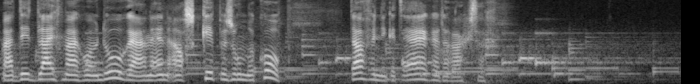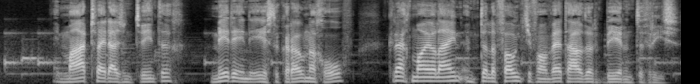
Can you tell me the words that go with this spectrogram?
Maar dit blijft maar gewoon doorgaan. En als kippen zonder kop, daar vind ik het erger erachter. In maart 2020, midden in de eerste coronagolf, krijgt Marjolein een telefoontje van wethouder Berend de Vries.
